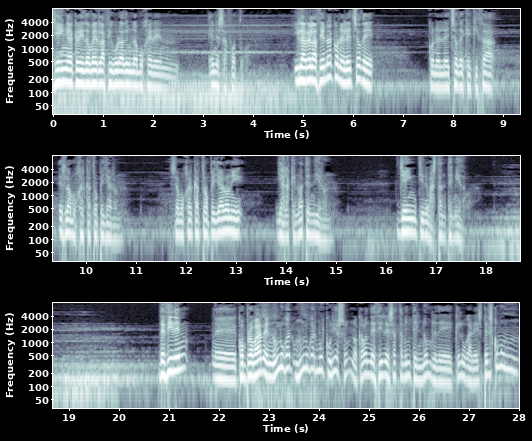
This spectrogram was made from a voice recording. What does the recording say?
Jane ha creído ver la figura de una mujer en, en esa foto. Y la relaciona con el hecho de. con el hecho de que quizá es la mujer que atropellaron. Esa mujer que atropellaron y. y a la que no atendieron. Jane tiene bastante miedo. Deciden eh, comprobar en un lugar, un lugar muy curioso, no acaban de decir exactamente el nombre de qué lugar es, pero es como un-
